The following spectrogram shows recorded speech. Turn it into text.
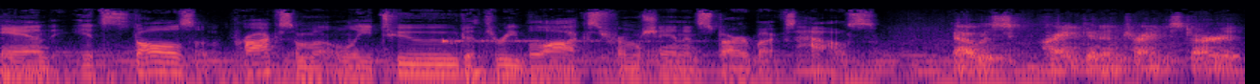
and it stalls approximately two to three blocks from Shannon Starbuck's house. I was cranking and trying to start it.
